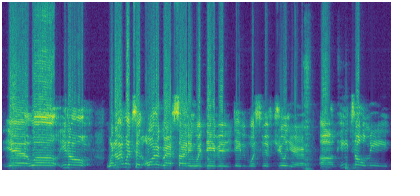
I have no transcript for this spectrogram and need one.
Yeah, well, you know, when I went to an autograph signing with David David Boy Smith Jr., um, he told me,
